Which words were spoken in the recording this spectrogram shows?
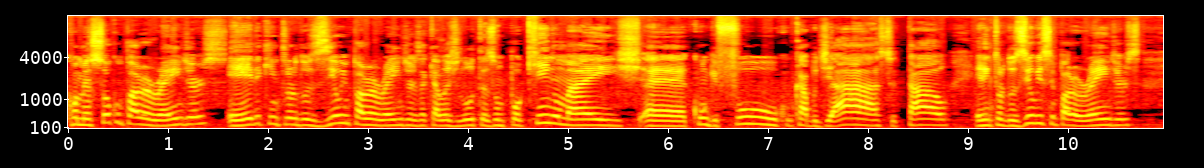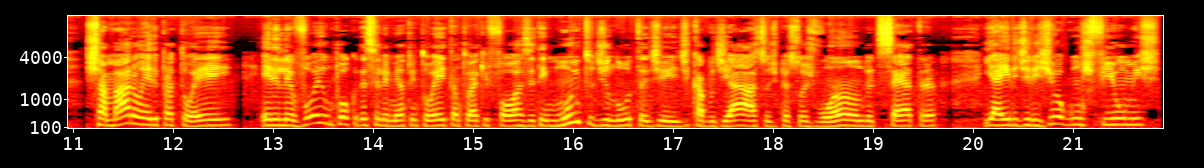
começou com Power Rangers. É ele que introduziu em Power Rangers aquelas lutas um pouquinho mais é, Kung Fu, com cabo de aço e tal. Ele introduziu isso em Power Rangers. Chamaram ele pra Toei. Ele levou um pouco desse elemento em Toei, tanto é que Forze tem muito de luta de, de cabo de aço, de pessoas voando, etc. E aí ele dirigiu alguns filmes.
